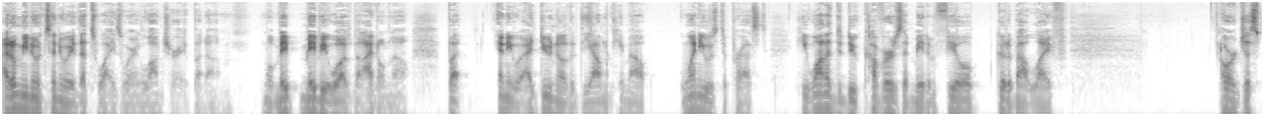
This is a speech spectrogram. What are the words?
I don't mean to insinuate that's why he's wearing lingerie, but um, well, maybe maybe it was, but I don't know. But anyway, I do know that the album came out when he was depressed. He wanted to do covers that made him feel good about life, or just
